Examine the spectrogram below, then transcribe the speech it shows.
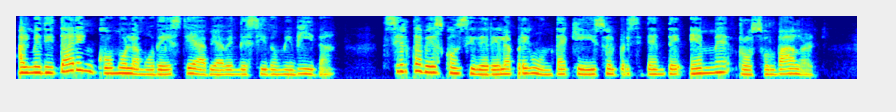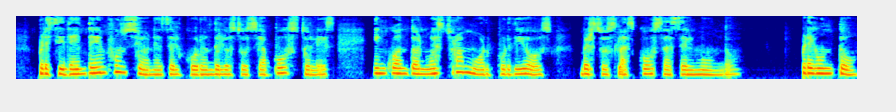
Al meditar en cómo la modestia había bendecido mi vida, cierta vez consideré la pregunta que hizo el presidente M. Russell Ballard, presidente en funciones del Quórum de los Doce Apóstoles, en cuanto a nuestro amor por Dios versus las cosas del mundo. Preguntó,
